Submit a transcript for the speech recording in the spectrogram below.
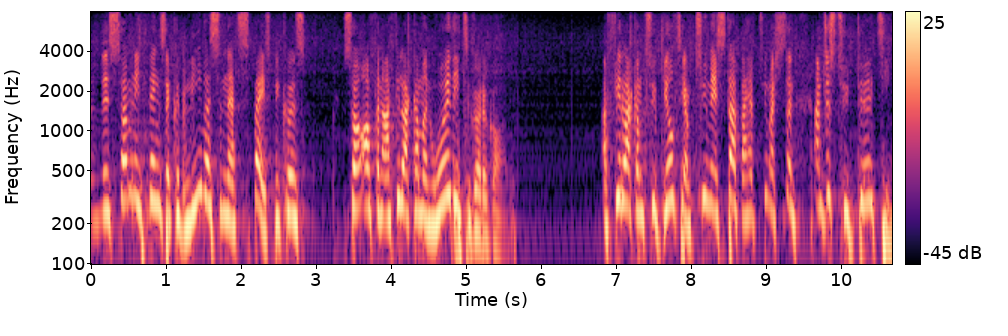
there's so many things that could leave us in that space because so often I feel like I'm unworthy to go to God. I feel like I'm too guilty. I'm too messed up. I have too much sin. I'm just too dirty.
